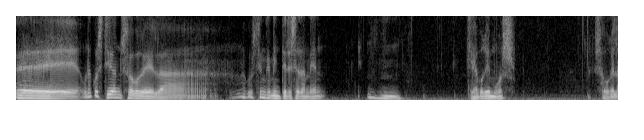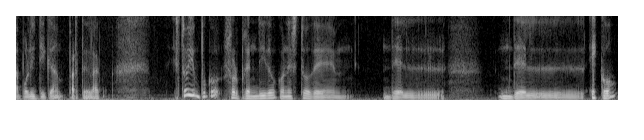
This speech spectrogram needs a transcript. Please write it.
Eh, una cuestión sobre la. Una cuestión que me interesa también que hablemos sobre la política, parte de la. Estoy un poco sorprendido con esto de del, del eco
